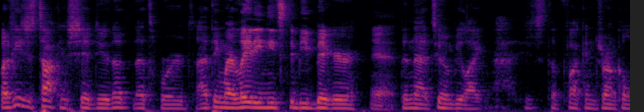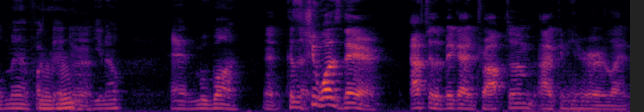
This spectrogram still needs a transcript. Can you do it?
But if he's just talking shit, dude, that that's words. I think my lady needs to be bigger yeah, than that too, and be like, "Ah, he's just a fucking drunk old man. Fuck that Mhm. dude, Yeah. you know, and move on. yeah. Because she was there after the big guy dropped him. I can hear her like,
